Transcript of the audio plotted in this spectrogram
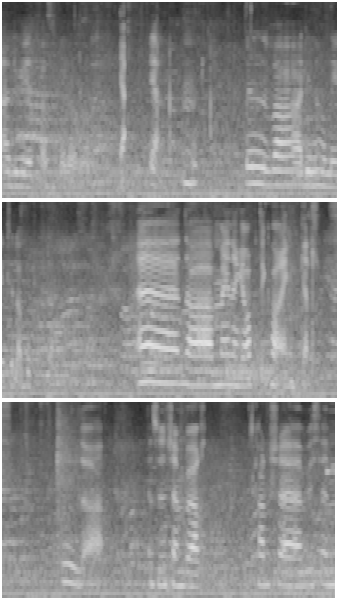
Er du i et fast forhold? Ja. ja. Mm. Men hva er dine holdning til abort? da? Eh, da mener jeg opp til hver enkelt. Da, jeg syns en bør kanskje, hvis en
